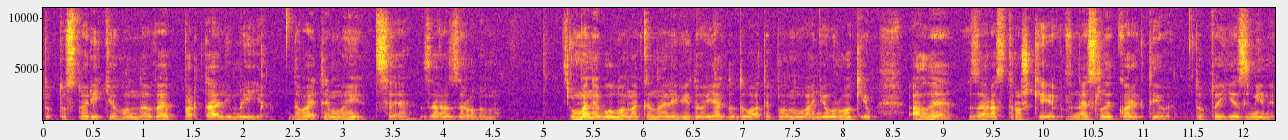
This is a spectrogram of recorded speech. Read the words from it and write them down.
Тобто створіть його на веб-порталі Мрія. Давайте ми це зараз зробимо. У мене було на каналі відео, як додавати планування уроків, але зараз трошки внесли корективи, тобто є зміни.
